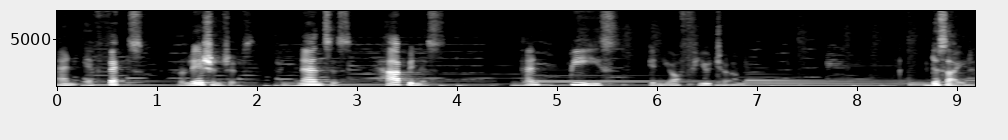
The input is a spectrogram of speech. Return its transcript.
and affects relationships, finances, happiness, and peace in your future. Decide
